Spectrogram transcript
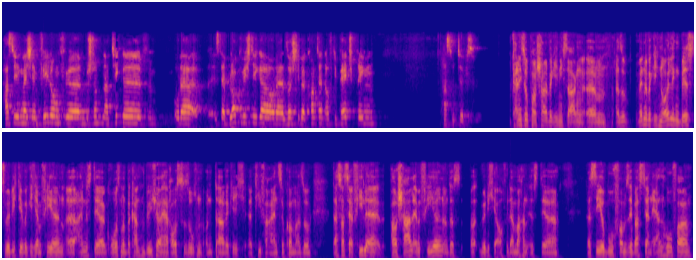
Hast du irgendwelche Empfehlungen für einen bestimmten Artikel oder ist der Blog wichtiger oder soll ich lieber Content auf die Page bringen? Hast du Tipps? Kann ich so pauschal wirklich nicht sagen. Ähm, also wenn du wirklich Neuling bist, würde ich dir wirklich empfehlen, äh, eines der großen und bekannten Bücher herauszusuchen und da wirklich äh, tiefer reinzukommen. Also das, was ja viele pauschal empfehlen, und das würde ich ja auch wieder machen, ist der das SEO-Buch vom Sebastian Erlhofer.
